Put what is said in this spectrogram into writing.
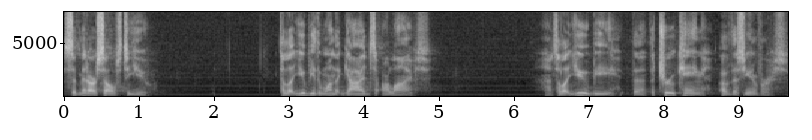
submit ourselves to you, to let you be the one that guides our lives, uh, to let you be the, the true king of this universe.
